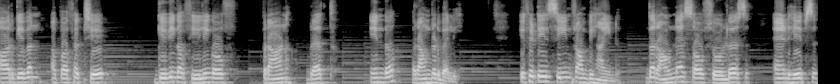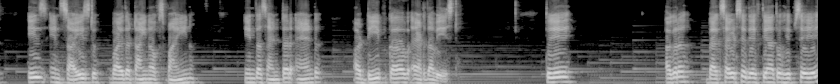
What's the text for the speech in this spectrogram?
are given a perfect shape giving a feeling of prana breath in the rounded valley if it is seen from behind the roundness of shoulders and hips is incised by the tine of spine in the center and a deep curve at the waist. तो ये अगर बैक साइड से देखते हैं तो हिप से ये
